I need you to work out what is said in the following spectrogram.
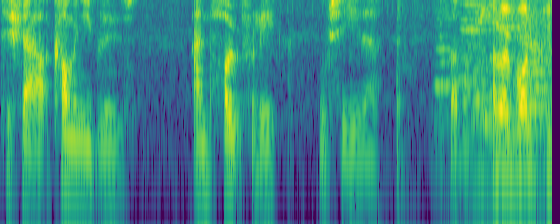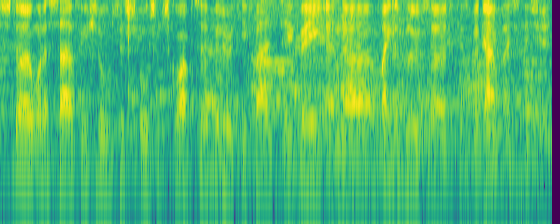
to shout out "Come on, you Blues," and hopefully we'll see you there. Bye bye. Hello everyone. Just uh, want to say I think you should all, all subscribe to Billy Billericay Fans TV and uh, make the Blues heard because we're going places this year.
